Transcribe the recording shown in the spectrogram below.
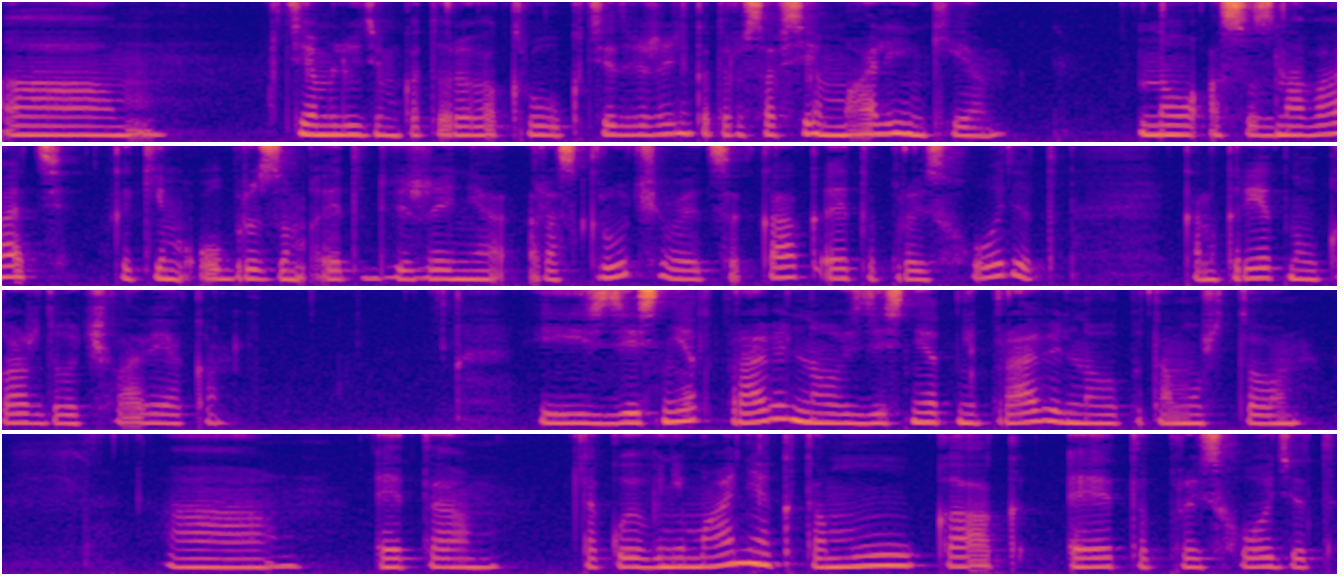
тем людям, которые вокруг, те движения, которые совсем маленькие, но осознавать, каким образом это движение раскручивается, как это происходит конкретно у каждого человека. И здесь нет правильного, здесь нет неправильного, потому что а, это такое внимание к тому, как это происходит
